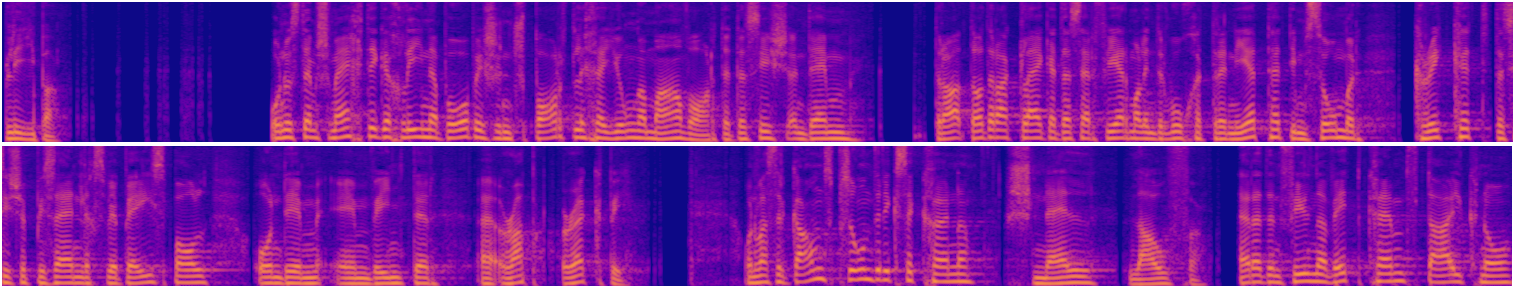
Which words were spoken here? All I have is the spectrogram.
bleiben. Und aus dem schmächtigen kleinen Bob ist ein sportlicher junger Mann geworden. Das ist an dem daran gelegen, dass er viermal in der Woche trainiert hat. Im Sommer Cricket, das ist etwas Ähnliches wie Baseball, und im, im Winter äh, Rugby. Und was er ganz Besonderes können, schnell laufen. Er hat an vielen Wettkämpfen teilgenommen,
